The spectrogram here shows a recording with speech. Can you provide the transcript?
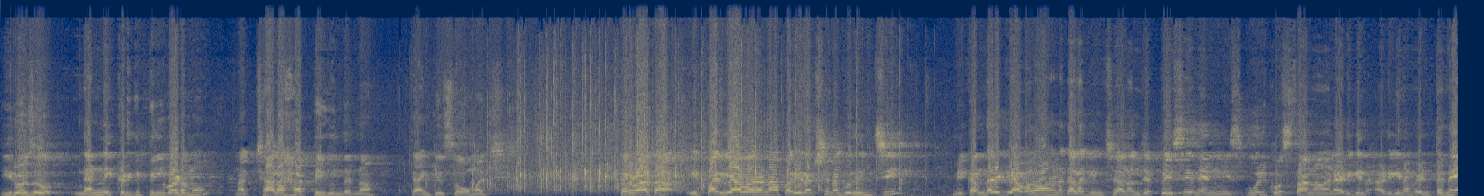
ఈరోజు నన్ను ఇక్కడికి పిలవడము నాకు చాలా హ్యాపీగా ఉందన్న. థ్యాంక్ యూ సో మచ్ తర్వాత ఈ పర్యావరణ పరిరక్షణ గురించి మీకందరికీ అవగాహన కలిగించాలని చెప్పేసి నేను మీ స్కూల్కి వస్తాను అని అడిగిన అడిగిన వెంటనే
